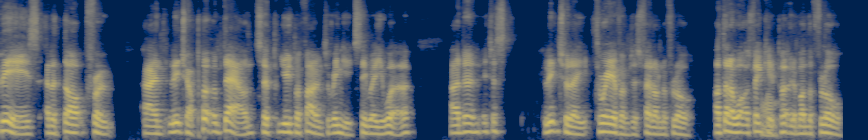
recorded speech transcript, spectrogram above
beers and a dark fruit, and literally I put them down to use my phone to ring you to see where you were, and then it just literally three of them just fell on the floor. I don't know what I was thinking, Wow. putting them on the floor,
